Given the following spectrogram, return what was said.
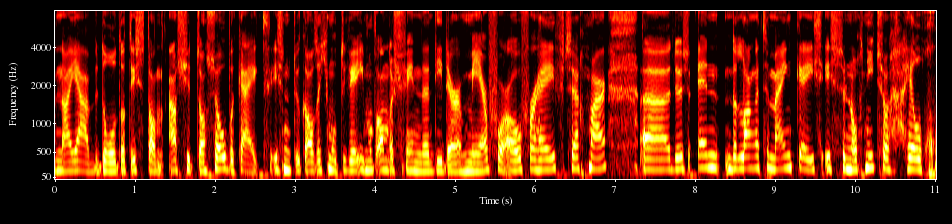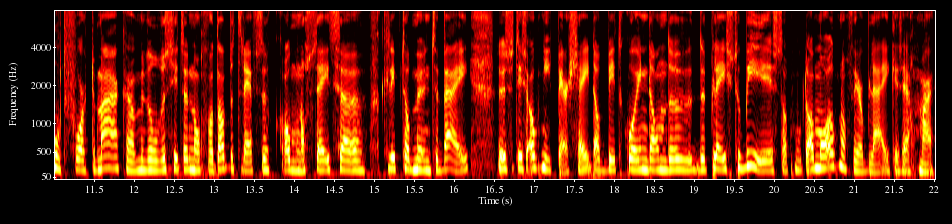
nou ja, bedoel, dat is dan, als je het dan zo bekijkt, is het natuurlijk altijd, je moet weer iemand anders vinden die er meer voor over heeft, zeg maar. Uh, dus, en de lange termijn case is er nog niet zo heel goed voor te maken. Ik bedoel, we zitten nog wat dat betreft, er komen nog steeds uh, cryptomunten bij. Dus het is ook niet per se dat bitcoin dan de, de place to be is. Dat moet allemaal ook nog weer blijken, zeg maar.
